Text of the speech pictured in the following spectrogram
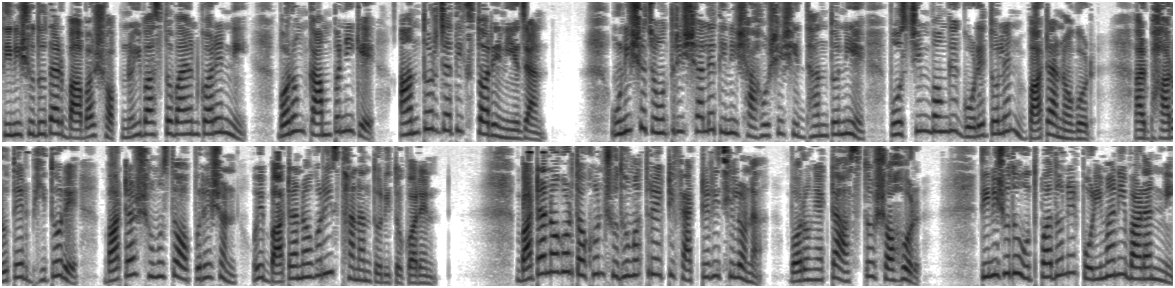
তিনি শুধু তার বাবার স্বপ্নই বাস্তবায়ন করেননি, বরং কোম্পানিকে আন্তর্জাতিক স্তরে নিয়ে যান। উনিশশো চৌত্রিশ সালে তিনি সাহসী সিদ্ধান্ত নিয়ে পশ্চিমবঙ্গে গড়ে তোলেন বাটানগর, আর ভারতের ভিতরে বাটার সমস্ত অপারেশন ওই বাটানগরই স্থানান্তরিত করেন। বাটানগর তখন শুধুমাত্র একটি ফ্যাক্টরি ছিল না, বরং একটা আস্ত শহর। তিনি শুধু উৎপাদনের পরিমাণই বাড়াননি,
